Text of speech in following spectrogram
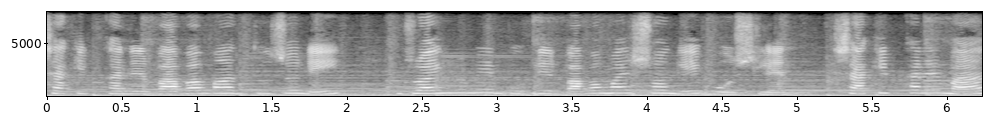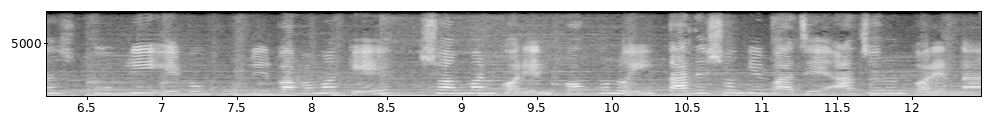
শাকিব খানের বাবা মা দুজনেই ড্রয়িং রুমে বুবলির বাবা মায়ের সঙ্গে বসলেন। শাকিব খানের মা বুবলি এবং বুবলির বাবা মাকে সম্মান করেন, কখনোই তাদের সঙ্গে বাজে আচরণ করেন না।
